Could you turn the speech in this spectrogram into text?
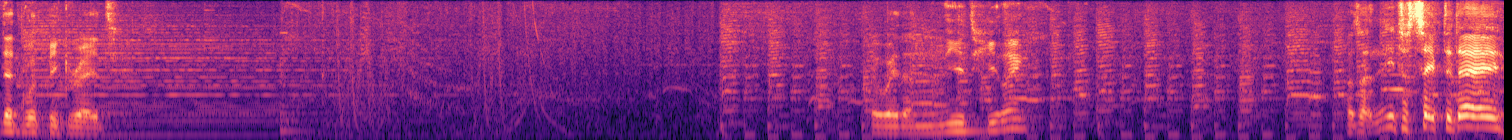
that would be great. Oh wait, I need healing. Because I need to save the day!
